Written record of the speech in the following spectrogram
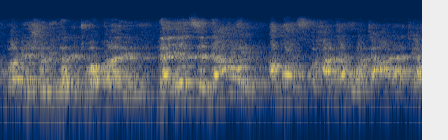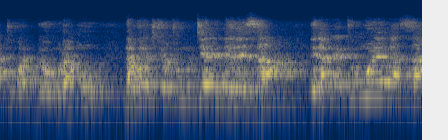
kubameshoninga netubamalayo naye nze naawe allah subhanahu wataala akyatuwadde obulamu. Nabwekityo tumutendereza era netumwebaza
